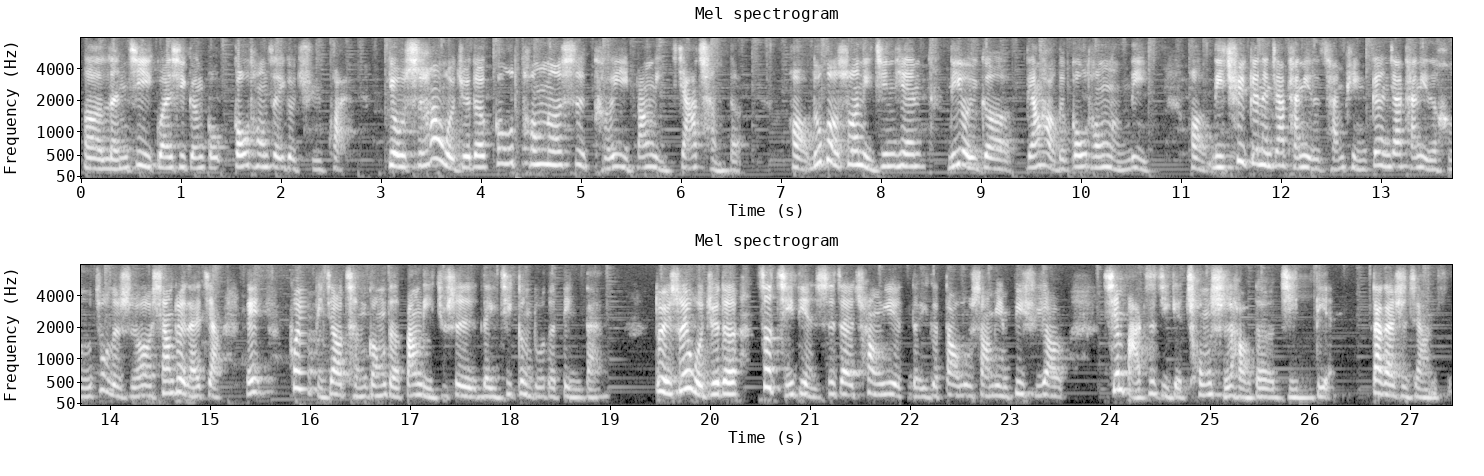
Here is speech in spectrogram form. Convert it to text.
呃人际关系跟沟沟通这一个区块，有时候我觉得沟通呢是可以帮你加成的。好，如果说你今天你有一个良好的沟通能力，哦，你去跟人家谈你的产品，跟人家谈你的合作的时候，相对来讲，诶，会比较成功的帮你就是累积更多的订单。对，所以我觉得这几点是在创业的一个道路上面，必须要先把自己给充实好的几点，大概是这样子。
